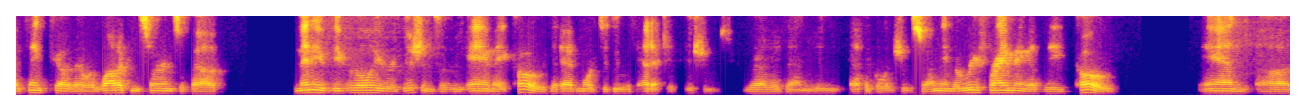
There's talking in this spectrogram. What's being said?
I think uh, there were a lot of concerns about many of the earlier editions of the AMA code that had more to do with etiquette issues rather than the ethical issues. So I mean, the reframing of the code and uh,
